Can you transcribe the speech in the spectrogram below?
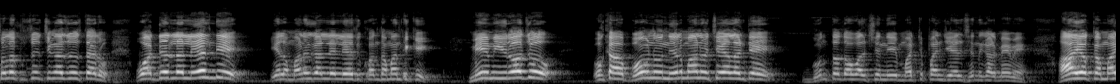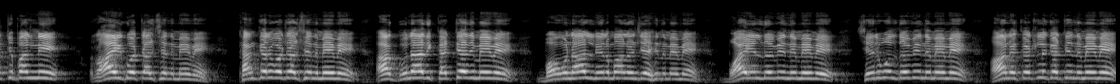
సులకు సూచంగా చూస్తారు. వడ్డర్లు లేనిది ఇలా మనుగల్లే లేదు కొంతమందికి. మేము ఈరోజు ఒక భవనం నిర్మాణం చేయాలంటే గుంత దవ్వాల్సింది మట్టి పని చేయాల్సింది కదా మేమే. ఆ యొక్క మట్టి పనిని రాయి కొట్టాల్సింది మేమే. కంకర కొట్టాల్సింది మేమే. ఆ గునాది కట్టేది మేమే. భవనాలు నిర్మాణం చేసింది మేమే. బాయిలు దవ్వింది మేమే. చెరువులు దవ్వింది మేమే. ఆనకట్లు కట్టింది మేమే.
